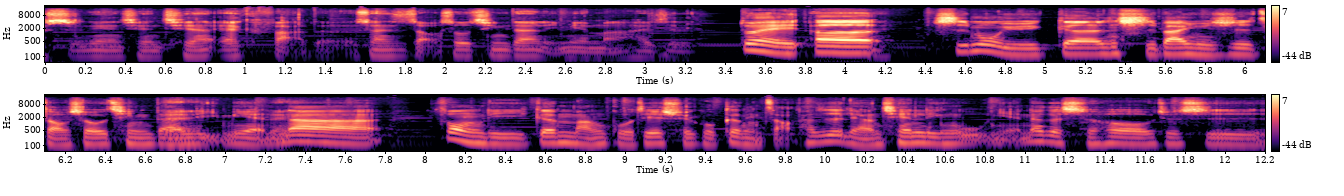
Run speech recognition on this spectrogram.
十年前签 ECFA 的，算是早收清单里面吗？还是对，呃，石目鱼跟石斑鱼是早收清单里面。那凤梨跟芒果这些水果更早，它是两千零五年那个时候，就是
